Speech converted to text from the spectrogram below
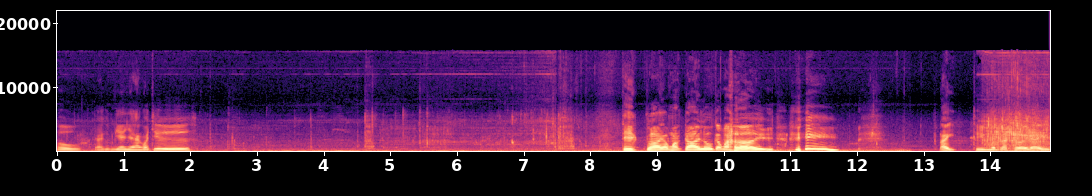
Ô, chạy cũng nhẹ nhàng quá chứ. Tuyệt vời ông mặt trời luôn các bạn ơi. Đây thuyền mình ra khơi đây.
